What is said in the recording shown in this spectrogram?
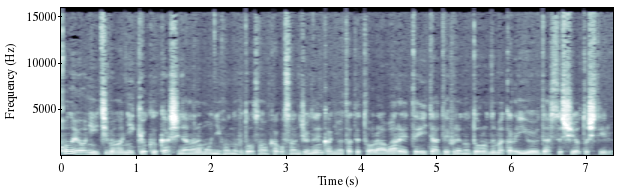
このように市場が二極化しながらも日本の不動産は過去30年間にわたって囚われていたデフレの泥沼からいよいよ脱出しようとしている。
